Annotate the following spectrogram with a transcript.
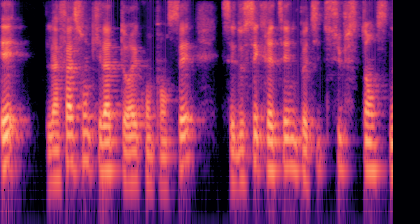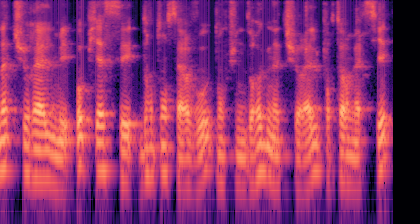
Et la façon qu'il a de te récompenser, c'est de sécréter une petite substance naturelle, mais opiacée, dans ton cerveau, donc une drogue naturelle pour te remercier,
